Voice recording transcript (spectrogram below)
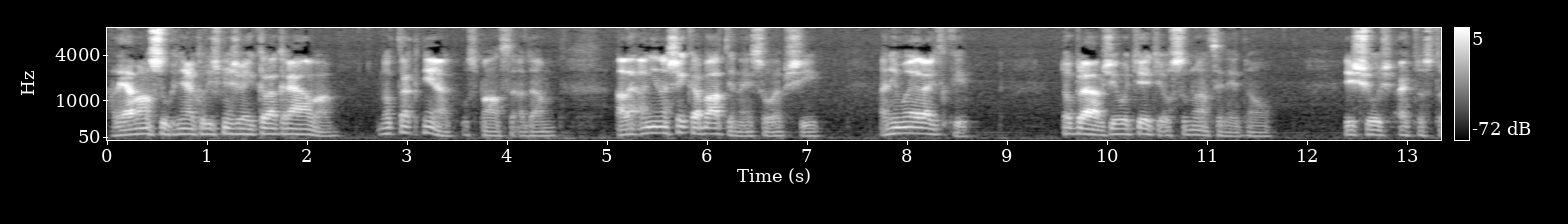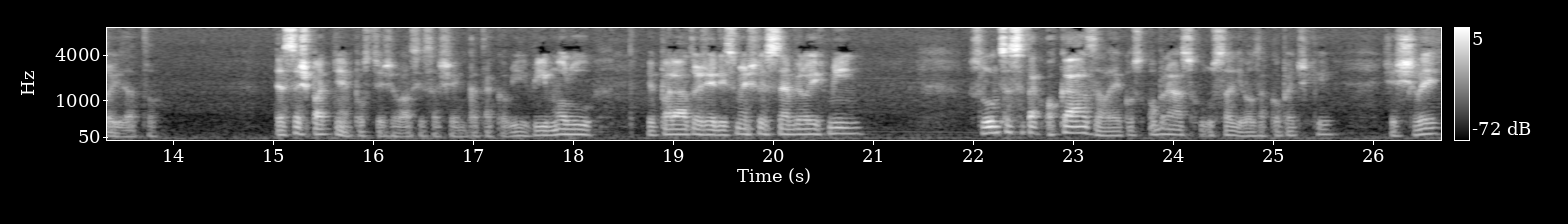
Ale já mám sukně, jako když mě žvejkala kráva. No tak nějak, uspál se Adam. Ale ani naše kabáty nejsou lepší. Ani moje rajtky. Dobrá, v životě je ti 18 jednou. Když už, ať to stojí za to. Jde se špatně, postěžoval si Sašenka takových výmolů. Vypadá to, že když jsme šli sem, bylo jich míň. Slunce se tak okázalo, jako z obrázku usadilo za kopečky, že šli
